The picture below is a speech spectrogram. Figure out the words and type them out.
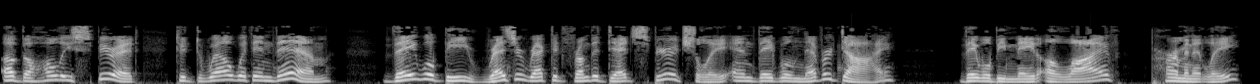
of the Holy Spirit to dwell within them, they will be resurrected from the dead spiritually and they will never die. They will be made alive permanently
